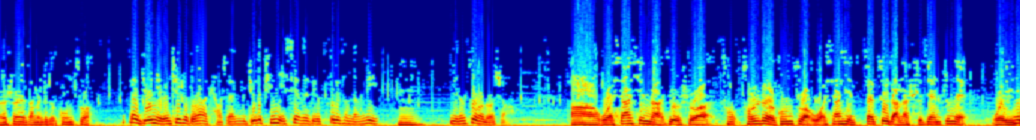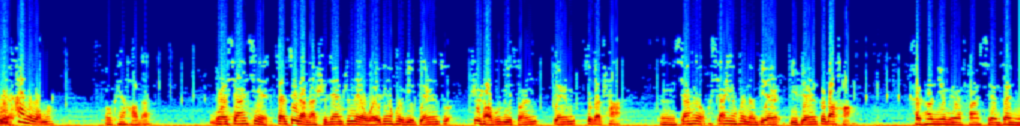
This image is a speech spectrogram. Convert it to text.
能胜任咱们这个工作。那你觉得你能接受多少挑战？你觉得凭你现在这个资历和能力，嗯，你能做到多少？啊，我相信呢，就是说从从事这个工作，我相信在最短的时间之内，我一定。你能看着我吗？OK，好的。我相信在最短的时间之内，我一定会比别人做，至少不比别人别人做的差。嗯，相信相信会能别人比别人做的好。海涛，你有没有发现，在你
